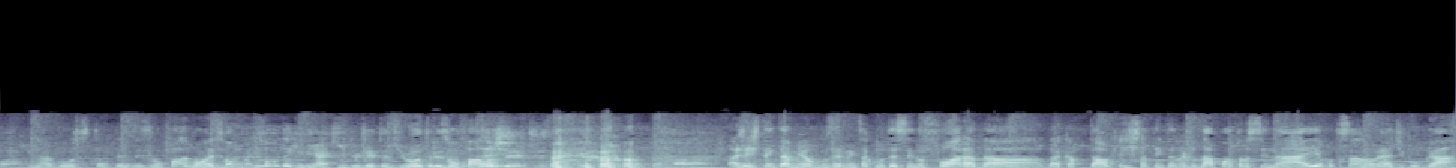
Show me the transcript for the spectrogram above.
ó. Em agosto, talvez, eles vão falar. Bom, eles vão, eles vão ter que vir aqui de um jeito ou de outro, eles vão falar. A gente tem também alguns eventos acontecendo fora da, da capital que a gente está tentando ajudar a patrocinar aí. A patrocinar não, né? A divulgar.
